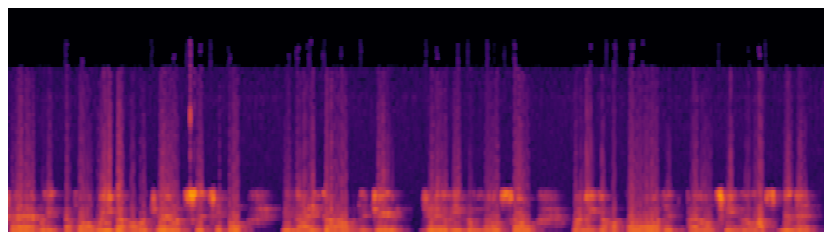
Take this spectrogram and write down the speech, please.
fair. But he, I thought we got out of jail at City, but United got out of jail, jail even more. So when he got awarded the penalty in the last minute,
